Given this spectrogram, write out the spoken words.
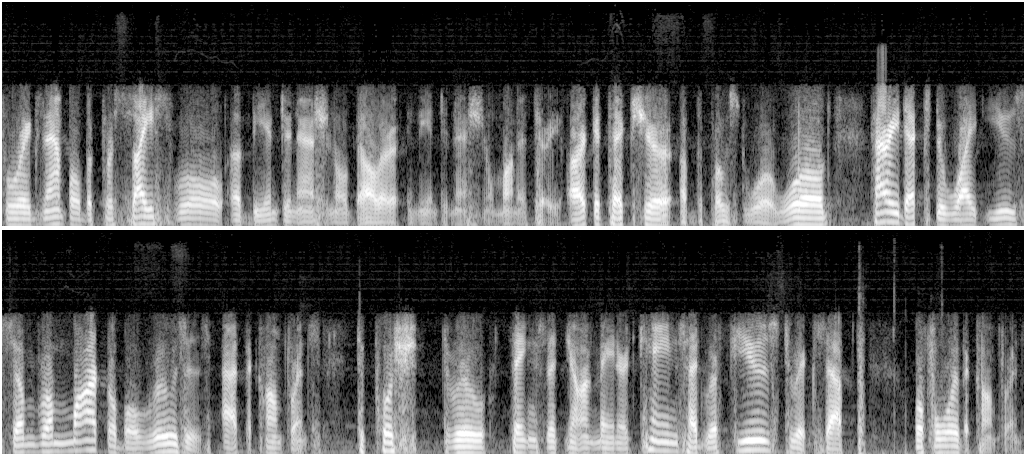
for example, the precise role of the international dollar in the international monetary architecture of the post war world, Harry Dexter White used some remarkable ruses at the conference to push through things that John Maynard Keynes had refused to accept before the conference.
